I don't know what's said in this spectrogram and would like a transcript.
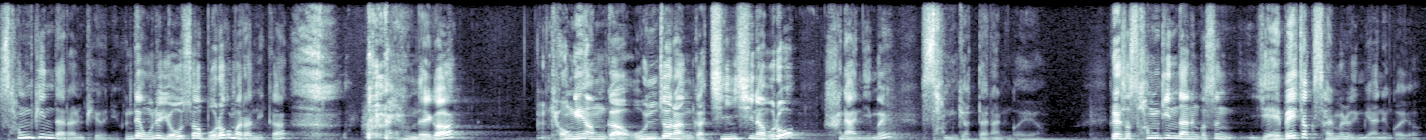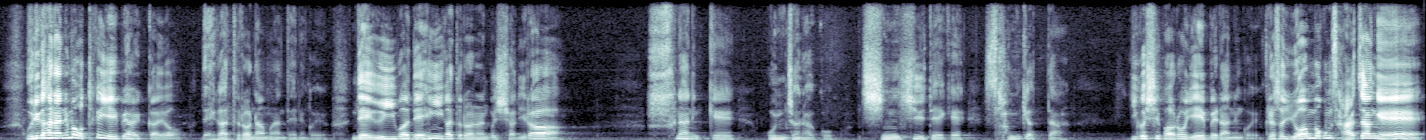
섬긴다라는 표현이에요. 근데 오늘 여호수아가 뭐라고 말합니까? 내가 경외함과 온전함과 진실함으로 하나님을 섬겼다라는 거예요. 그래서 섬긴다는 것은 예배적 삶을 의미하는 거예요. 우리가 하나님을 어떻게 예배할까요? 내가 드러나면 안 되는 거예요. 내 의와 내 행위가 드러나는 것이 아니라 하나님께 온전하고 진실되게 섬겼다. 이것이 바로 예배라는 거예요. 그래서 요한복음 4장에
